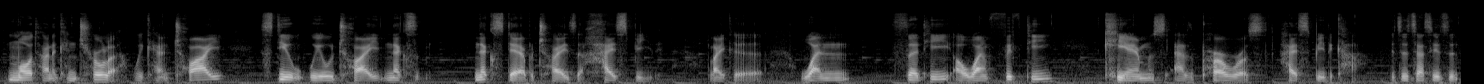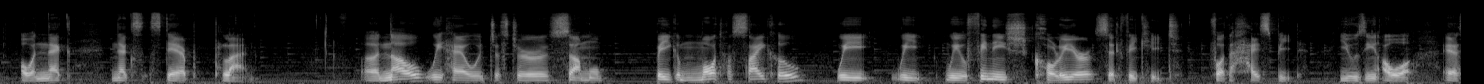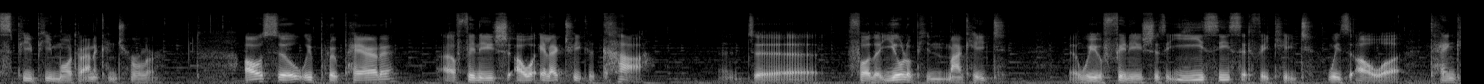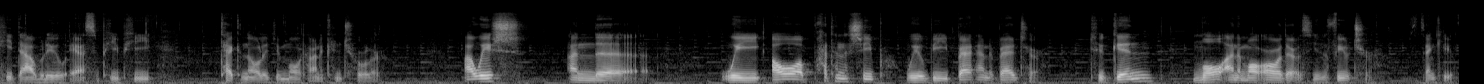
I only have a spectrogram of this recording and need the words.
motor and controller. We can try, still we will try next, next step, try the high speed, like uh, 130 or 150 kms as per hour high speed car. This is our next, next step plan. Uh, now we have just uh, some big motorcycle we, we will finish Korea certificate for the high speed using our SPP motor and controller. Also, we prepared, uh, finish our electric car and, uh, for the European market. uh, will finish the EEC certificate with our 10kW SPP technology motor and controller. I wish and uh, we, our partnership will be better and better to gain more and more orders in the future. Thank you.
